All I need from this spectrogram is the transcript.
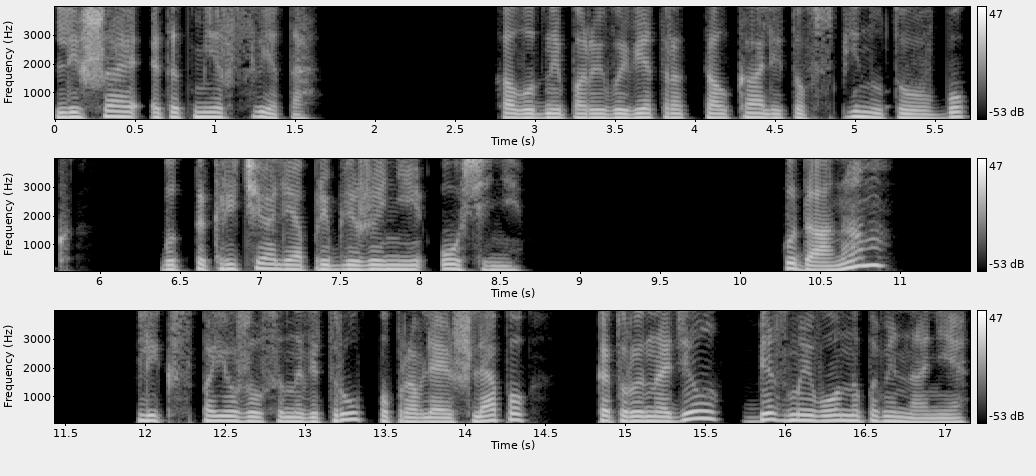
лишая этот мир света. Холодные порывы ветра толкали то в спину, то в бок, будто кричали о приближении осени. «Куда нам?» Фликс поежился на ветру, поправляя шляпу, которую надел без моего напоминания.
